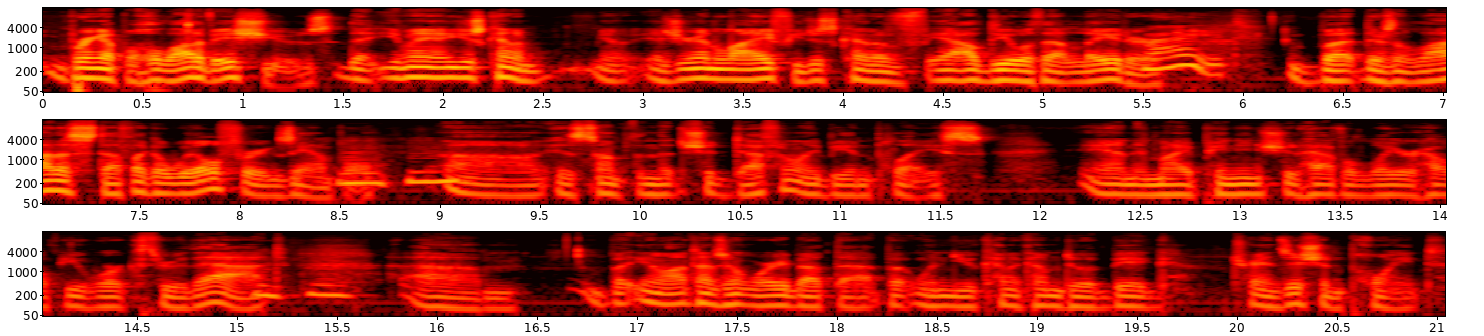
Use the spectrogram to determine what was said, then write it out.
bring up a whole lot of issues that you may just kind of you know as you're in life you just kind of yeah I'll deal with that later. Right. But there's a lot of stuff like a will for example mm-hmm. uh, is something that should definitely be in place. And in my opinion should have a lawyer help you work through that. Mm-hmm. um, but you know a lot of times I don't worry about that. But when you kind of come to a big transition point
